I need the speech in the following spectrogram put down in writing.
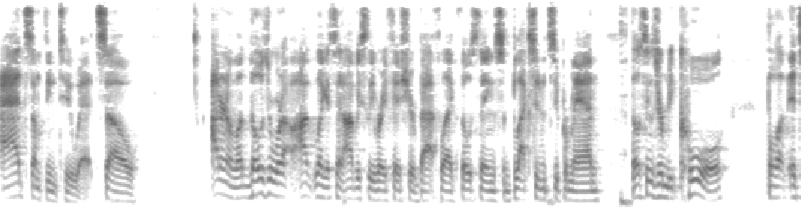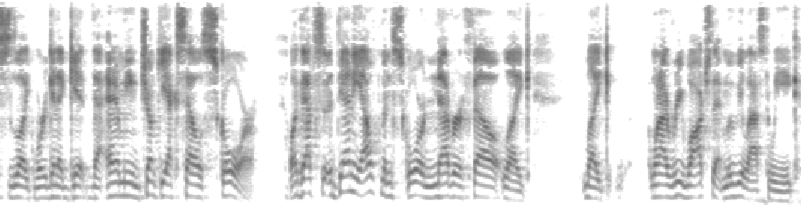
add something to it. So I don't know. Those are what I, like I said obviously Ray Fisher Batfleck those things black suited Superman those things are to be cool but it's like we're to get that I mean Junkie XL's score like that's Danny Elfman's score never felt like like when I rewatched that movie last week.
